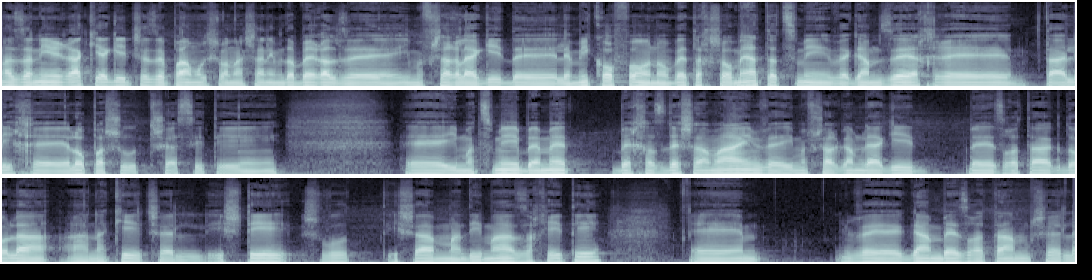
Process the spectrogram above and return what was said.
אז אני רק אגיד שזו פעם ראשונה שאני מדבר על זה, אם אפשר להגיד אה, למיקרופון, או בטח שומע את עצמי, וגם זה אחרי תהליך אה, לא פשוט שעשיתי אה, עם עצמי, באמת בחסדי שמיים, ואם אפשר גם להגיד, בעזרתה הגדולה, הענקית של אשתי, שבות אישה מדהימה, זכיתי, וגם בעזרתם של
